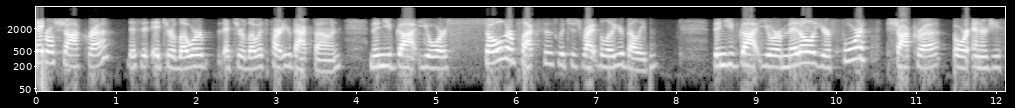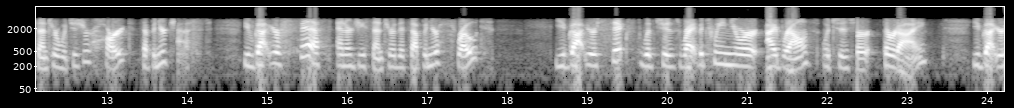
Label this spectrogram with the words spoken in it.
sacral chakra. This is it's your lower, it's your lowest part of your backbone. Then you've got your solar plexus, which is right below your belly. Then you've got your middle, your fourth chakra or energy center, which is your heart. It's up in your chest. You've got your fifth energy center that's up in your throat. You've got your sixth, which is right between your eyebrows, which is your third eye. You've got your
